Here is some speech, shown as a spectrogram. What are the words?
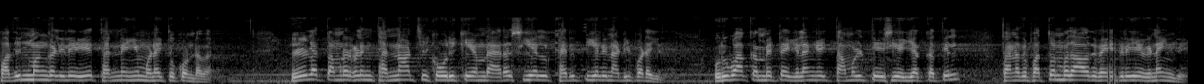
பதின்மங்களிலேயே தன்னையும் இணைத்து கொண்டவர். ஈழத்தமிழர்களின் தன்னாட்சி கோரிக்கை என்ற அரசியல் கருத்தியலின் அடிப்படையில் உருவாக்கம் பெற்ற இலங்கை தமிழ் தேசிய இயக்கத்தில் தனது பத்தொன்பதாவது வயதிலேயே இணைந்து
